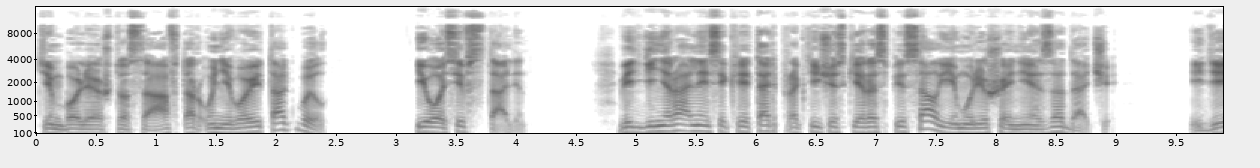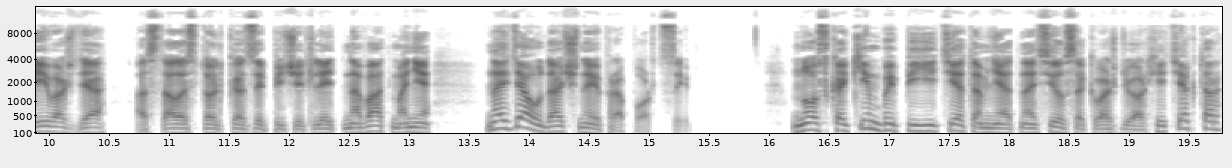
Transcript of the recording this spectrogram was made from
Тем более, что соавтор у него и так был. Иосиф Сталин. Ведь генеральный секретарь практически расписал ему решение задачи. Идеи вождя осталось только запечатлеть на ватмане, найдя удачные пропорции. Но с каким бы пиететом ни относился к вождю архитектор,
